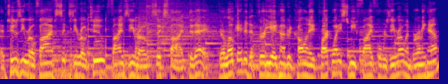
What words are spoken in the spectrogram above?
at 205-602-5065 today. They're located at 3800 Colonnade Parkway, Suite 540 in Birmingham,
